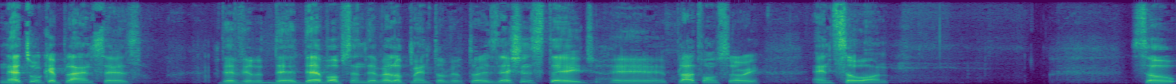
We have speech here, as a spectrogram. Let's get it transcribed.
network appliances, the DevOps and development of virtualization stage, uh, platform, sorry, and so on. So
